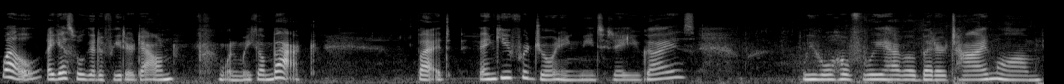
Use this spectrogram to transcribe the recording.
Well, I guess we'll get a feeder down when we come back. But thank you for joining me today, you guys. We will hopefully have a better time um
